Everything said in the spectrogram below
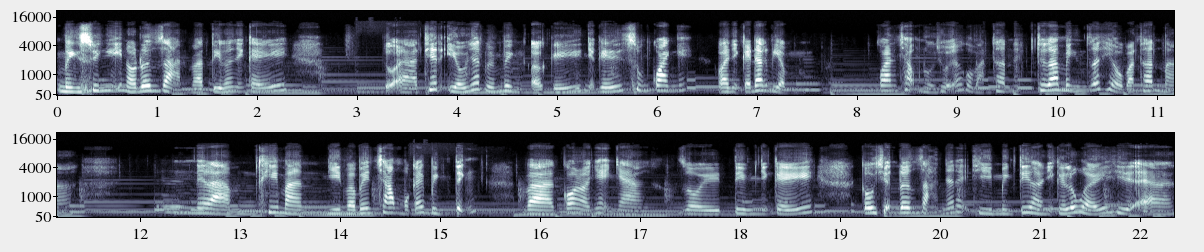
mình suy nghĩ nó đơn giản và tìm ra những cái gọi là thiết yếu nhất với mình ở cái những cái xung quanh ấy và những cái đặc điểm quan trọng nổi trội nhất của bản thân ấy. Thực ra mình rất hiểu bản thân mà. Nên là khi mà nhìn vào bên trong một cách bình tĩnh và coi nó nhẹ nhàng rồi tìm những cái câu chuyện đơn giản nhất ấy thì mình tin là những cái lúc ấy thì à,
